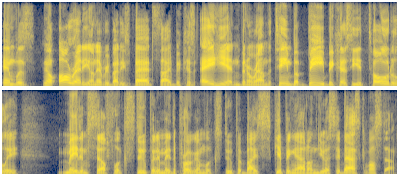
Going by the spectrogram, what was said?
and was, you know, already on everybody's bad side because A, he hadn't been around the team, but B, because he had totally made himself look stupid and made the program look stupid by skipping out on USA basketball stuff.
